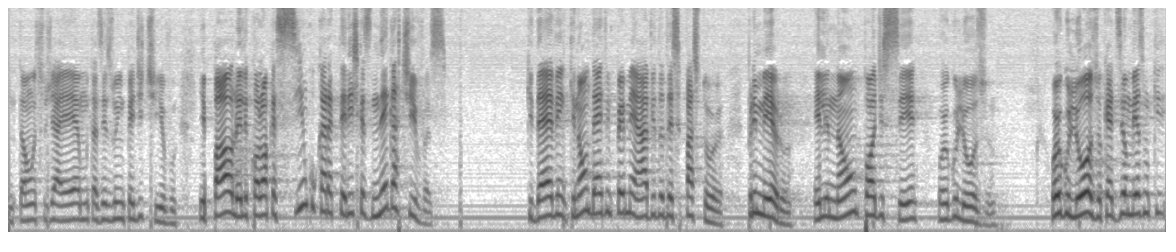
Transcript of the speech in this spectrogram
então isso já é muitas vezes um impeditivo. E Paulo ele coloca cinco características negativas que devem, que não devem permear a vida desse pastor. Primeiro, ele não pode ser orgulhoso. Orgulhoso quer dizer o mesmo que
